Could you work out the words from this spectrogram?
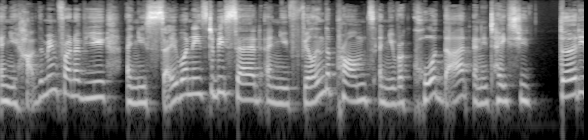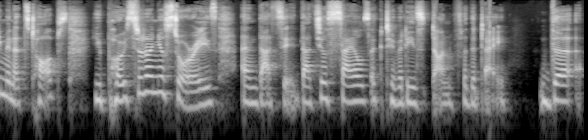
and you have them in front of you and you say what needs to be said and you fill in the prompts and you record that and it takes you 30 minutes tops. You post it on your stories and that's it. That's your sales activities done for the day the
